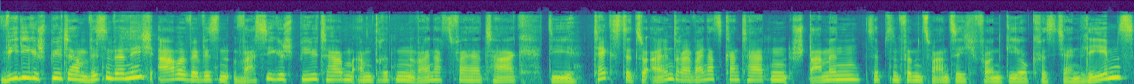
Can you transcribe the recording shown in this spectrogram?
Wie die gespielt haben, wissen wir nicht, aber wir wissen, was sie gespielt haben am dritten Weihnachtsfeiertag. Die Texte zu allen drei Weihnachtskantaten stammen 1725 von Georg Christian Lehms.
